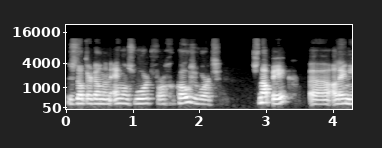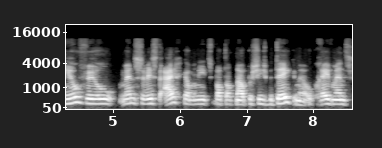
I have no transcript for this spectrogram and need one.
Dus dat er dan een Engels woord voor gekozen wordt, snap ik. Uh, alleen heel veel mensen wisten eigenlijk helemaal niet wat dat nou precies betekende. Op een gegeven moment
